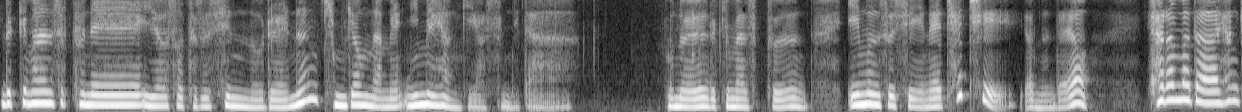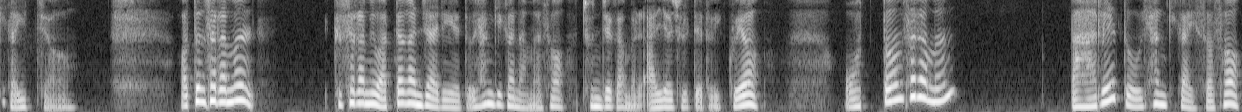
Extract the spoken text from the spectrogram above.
느낌 한 스푼에 이어서 들으신 노래는 김경남의 님의 향기였습니다. 오늘 느낌 한 스푼 이문수 시인의 채취였는데요. 사람마다 향기가 있죠. 어떤 사람은 그 사람이 왔다 간 자리에도 향기가 남아서 존재감을 알려줄 때도 있고요. 어떤 사람은 말에도 향기가 있어서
